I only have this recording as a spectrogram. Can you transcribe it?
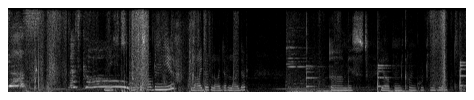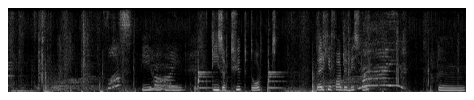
Yes! Let's go! Nichts Gutes haben wir. Leider, leider, leider. Äh, Mist. Wir haben keinen guten Loot. Was? Wie hat man dieser Typ dort? Welche Farbe bist du? Nein! Ähm,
